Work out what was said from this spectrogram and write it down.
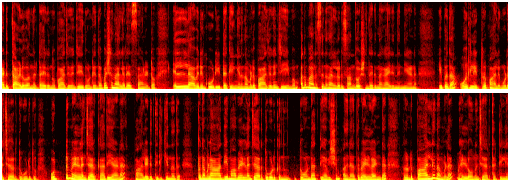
അടുത്ത ആൾ വന്നിട്ടായിരുന്നു പാചകം ചെയ്തുകൊണ്ടിരുന്നത്. പക്ഷെ നല്ല രസമാണ് കേട്ടോ എല്ലാവരും കൂടിയിട്ടൊക്കെ ഇങ്ങനെ നമ്മൾ പാചകം ചെയ്യുമ്പം അത് മനസ്സിന് നല്ലൊരു സന്തോഷം തരുന്ന കാര്യം തന്നെയാണ്. ഇപ്പോൾ ഇതാ ഒരു ലിറ്റർ പാലും കൂടെ ചേർത്ത് കൊടുത്തു. ഒട്ടും വെള്ളം ചേർക്കാതെയാണ് പാലെടുത്തിരിക്കുന്നത്. അപ്പോൾ നമ്മൾ ആദ്യം ആ വെള്ളം ചേർത്ത് കൊടുക്കുന്നതുകൊണ്ട് അത്യാവശ്യം അതിനകത്ത് വെള്ളമുണ്ട്. അതുകൊണ്ട് പാലിൽ നമ്മൾ വെള്ളമൊന്നും ചേർത്തിട്ടില്ല.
